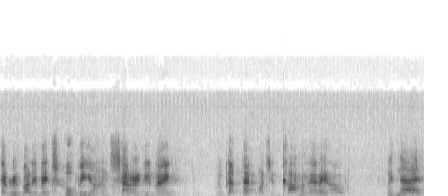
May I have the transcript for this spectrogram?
Everybody makes hoopy on Saturday night. We've got that much in common anyhow. Good night.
